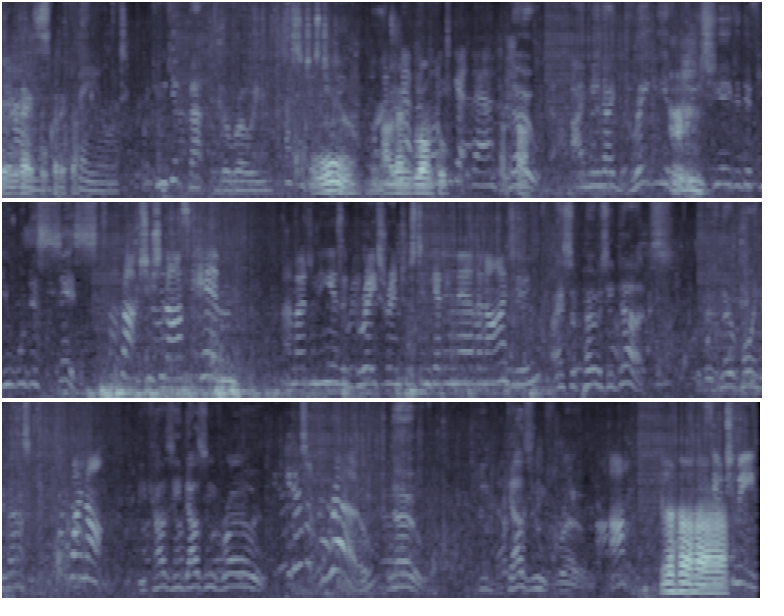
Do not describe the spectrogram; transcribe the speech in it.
te dracu, cred că. failed. Can we get back to the rowing? I Uh. I'm avem glontul. going to. No, I mean I'd greatly appreciate it if you would assist. Perhaps you should ask him. I imagine he has a greater interest in getting there than I do. I suppose he does, but there's no point in asking. Why not? Because he doesn't row. He doesn't row. No, he doesn't row. Ah, see what you mean.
